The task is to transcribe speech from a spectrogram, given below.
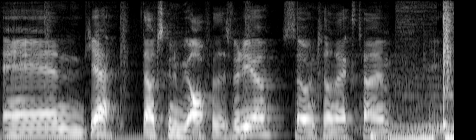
And yeah, that's gonna be all for this video. So until next time, peace.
